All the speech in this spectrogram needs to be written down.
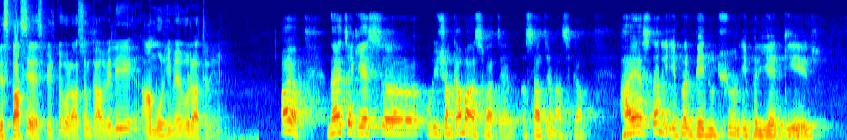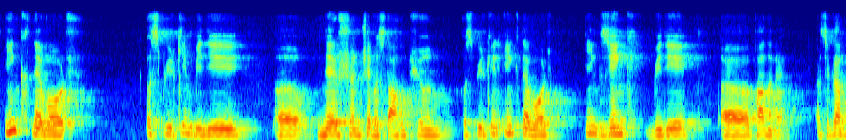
գսպասի է սպիրկը որ ասոնք ավելի ամուր հիմևուրա տրինի Այո նայեցեք ես ուրիշ անգամ ասված եմ ասած եմ ասիկա Հայաստանը իբր բեդություն իբր երգիր ինքն է որ սպիրկին պիտի ներշնչե վստահություն, սպիրկին ինքն է որ ինք զինք բիդի բանն է այսինքն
